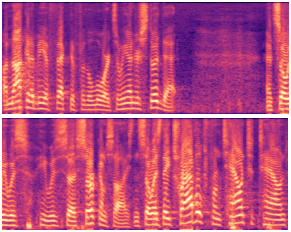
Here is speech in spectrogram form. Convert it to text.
I'm not going to be effective for the Lord. So he understood that. And so he was, he was uh, circumcised. And so as they traveled from town to town,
